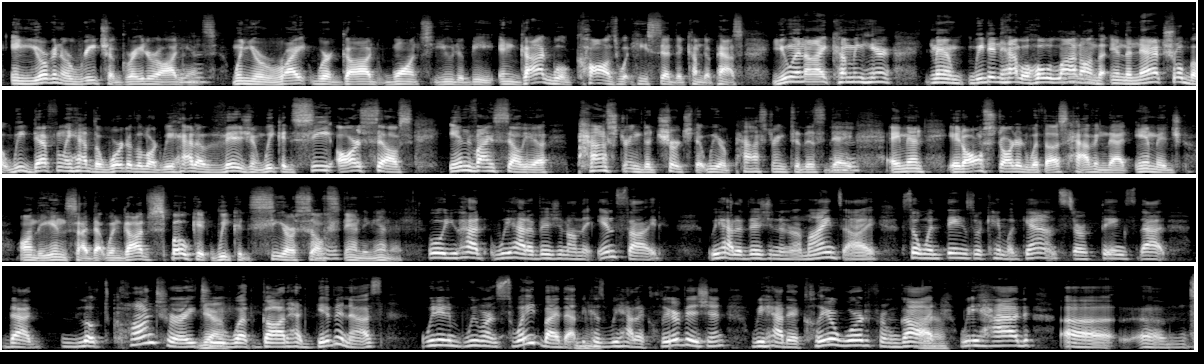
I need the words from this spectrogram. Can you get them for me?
And you're going to reach a greater audience mm-hmm. when you're right where God wants you to be. And God will cause what He said to come to pass. You and I coming here, man, we didn't have a whole lot on the in the natural, but we definitely had the word of the Lord. We had a vision. We could see ourselves in Visalia pastoring the church that we are pastoring to this day. Mm-hmm. Amen. It all started with us having that image on the inside that when God spoke it, we could see ourselves mm-hmm. standing in it. Well, you had we had a vision on the inside. We had a vision in our mind's eye. So when things were came against or things that that looked contrary to Yeah. what God had given us, we didn't we weren't swayed by that Mm-hmm. because we had a clear vision. We had a clear word from God. Yeah. We had uh, um,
